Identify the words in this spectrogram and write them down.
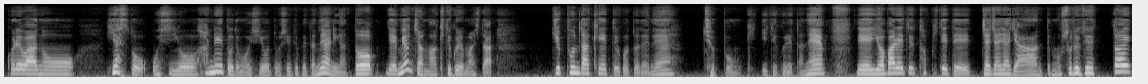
これはあの、冷やすと美味しいよ。半冷凍でも美味しいよって教えてくれたね。ありがとう。で、みょんちゃんが来てくれました。10分だけということでね。10分いてくれたね。で、呼ばれて飛び出て、じゃじゃじゃじゃーんって、もうそれ絶対、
